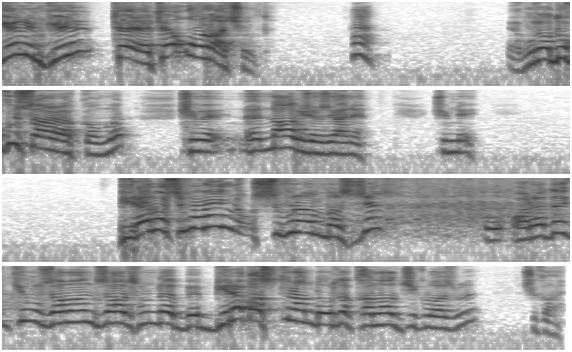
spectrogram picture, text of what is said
diyelim ki TRT 10 açıldı. Ha. E burada 9 tane rakam var. Şimdi ne, ne yapacağız yani? Şimdi bire basıp hemen sıfıra mı basacağız? O aradaki o zaman zarfında bire bastığın anda orada kanal çıkmaz mı? Çıkar.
